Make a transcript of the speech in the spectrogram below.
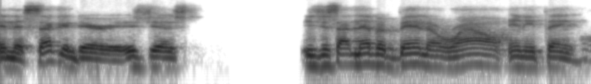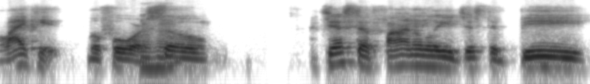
in the secondary, it's just it's just I've never been around anything like it before. Mm-hmm. So just to finally just to be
